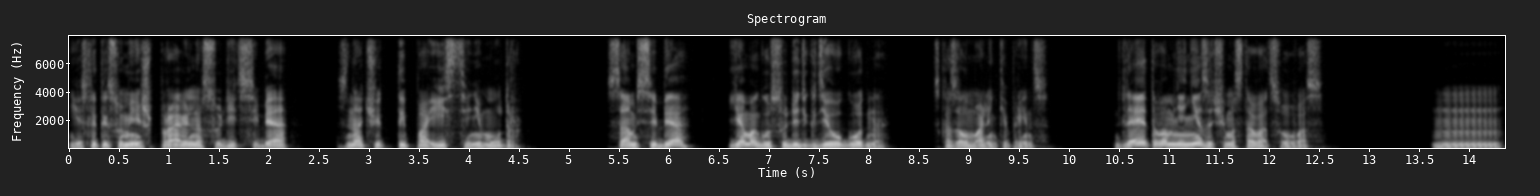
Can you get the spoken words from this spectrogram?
Если ты сумеешь правильно судить себя, значит, ты поистине мудр. Сам себя я могу судить где угодно, сказал маленький принц. Для этого мне незачем оставаться у вас. «М-м,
